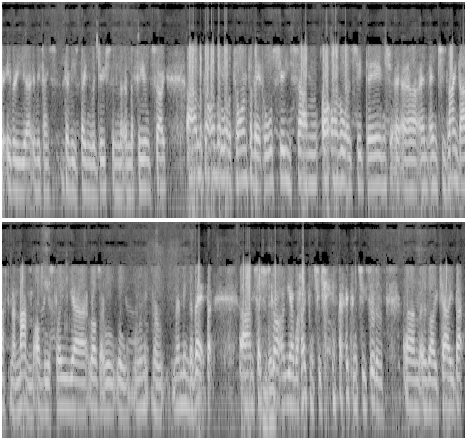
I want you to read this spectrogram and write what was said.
every uh, everything's divvy's been reduced in the, in the field. So, uh, look, I've got a lot of time for that horse. She's um, I, have always said to Ange, uh, and, and she's named after my mum. Obviously, uh, Rosa will, will remember that. But um, so she's got, yeah, we're hoping she, we're hoping she sort of um, is okay, but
